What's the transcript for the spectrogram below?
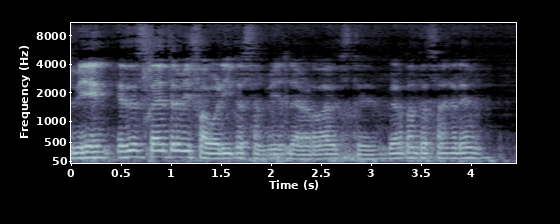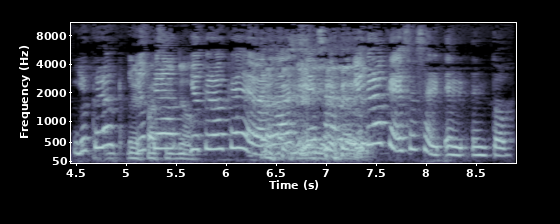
Bien, ese está entre mis favoritos también, la verdad, este, ver tanta sangre. Yo creo, que- Me yo creo, yo creo que de verdad, Sí. esa- yo creo que ese es el, el, el top.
